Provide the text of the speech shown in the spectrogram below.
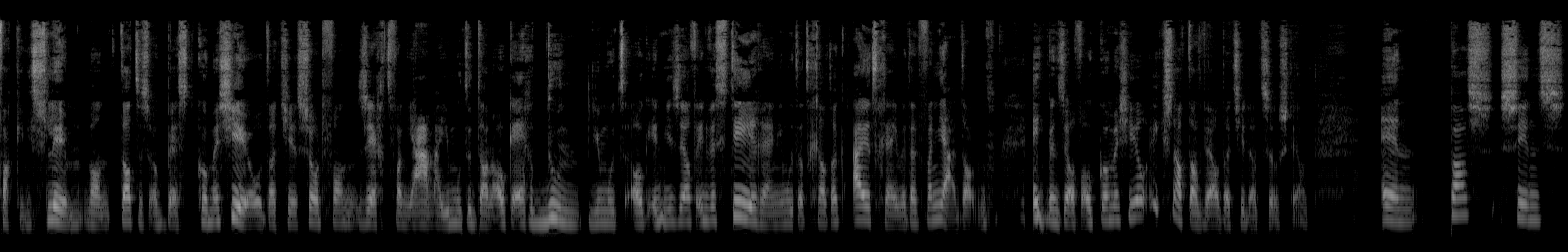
fucking slim. Want dat is ook best commercieel. Dat je een soort van zegt van ja, maar je moet het dan ook echt doen. Je moet ook in jezelf investeren en je moet dat geld ook uitgeven. Dat van ja, dan, ik ben zelf ook commercieel. Ik snap dat wel dat je dat zo stelt. En pas sinds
